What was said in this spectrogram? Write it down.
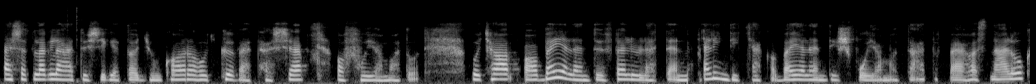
esetleg lehetőséget adjunk arra, hogy követhesse a folyamatot. Hogyha a bejelentő felületen elindítják a bejelentés folyamatát a felhasználók,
